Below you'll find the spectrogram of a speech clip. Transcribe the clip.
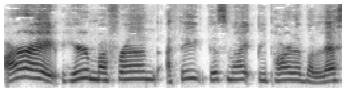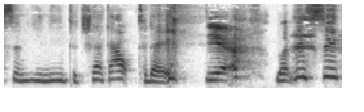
all right, here, my friend, I think this might be part of a lesson you need to check out today. Yeah. let me see,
